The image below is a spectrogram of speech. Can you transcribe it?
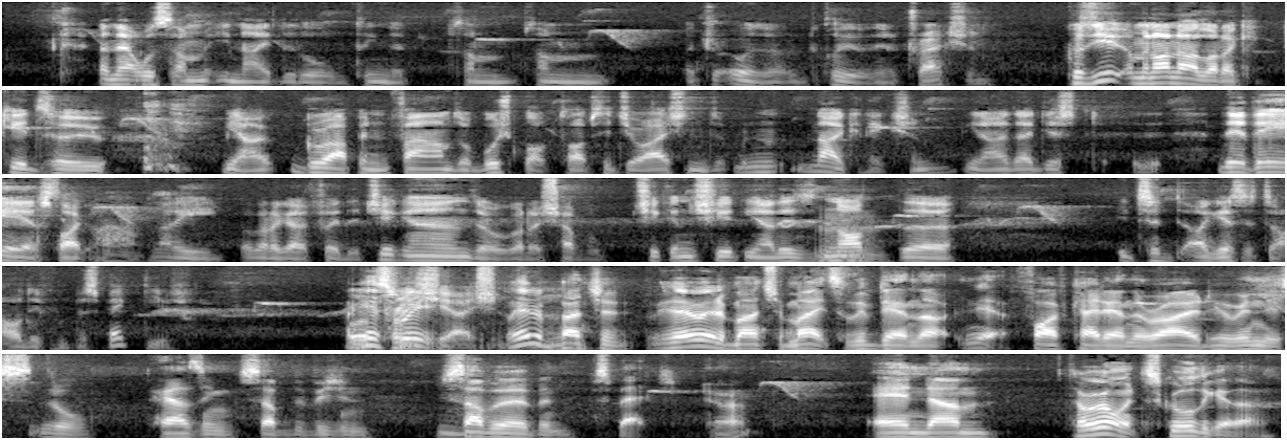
and that was some innate little thing that some some attra- was clearly an attraction. Because you, I mean, I know a lot of kids who, you know, grew up in farms or bush block type situations, no connection. You know, they just they're there. It's like, oh bloody, I've got to go feed the chickens, or I've got to shovel chicken shit. You know, there's not the. It's a, I guess it's a whole different perspective. I guess we- appreciation. We, had a bunch of we had a bunch of mates who lived down the yeah five k down the road who were in this little housing subdivision, suburban spatch, right? And um, so we all went to school together,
